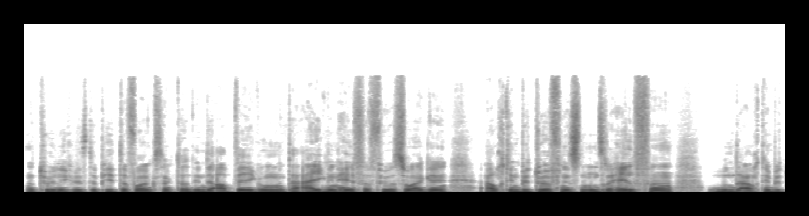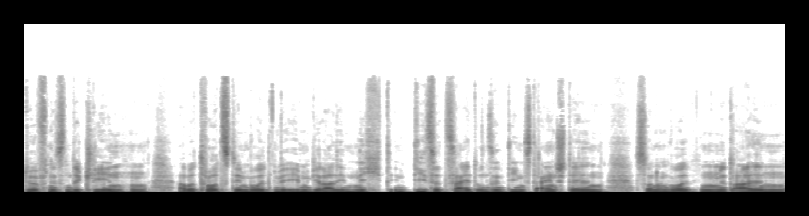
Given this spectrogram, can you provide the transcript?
Natürlich, wie es der Peter Volk gesagt hat, in der Abwägung der eigenen Helferfürsorge, auch den Bedürfnissen unserer Helfer und auch den Bedürfnissen der Klienten. Aber trotzdem wollten wir eben gerade nicht in dieser Zeit unseren Dienst einstellen, sondern wollten mit allen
